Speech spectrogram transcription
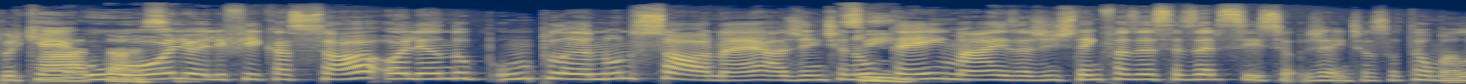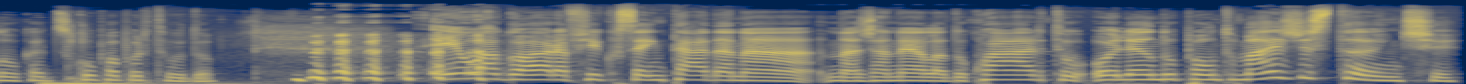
porque Ah, o tá, olho ele fica só olhando um plano só, né? A gente não Sim. tem mais, a gente tem que fazer esse exercício. Gente, eu sou tão maluca, desculpa por tudo. eu agora fico sentada na, na janela do quarto, olhando o ponto mais distante.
